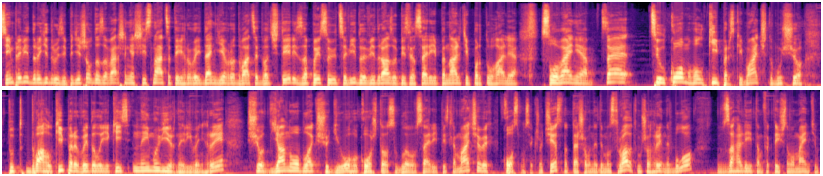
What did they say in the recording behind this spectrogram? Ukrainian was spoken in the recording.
Всім привіт, дорогі друзі! Підійшов до завершення 16-й ігровий день Євро 2024. Записую це відео відразу після серії пенальті Португалія Словенія. Це цілком голкіперський матч, тому що тут два голкіпери видали якийсь неймовірний рівень гри. Що Ян Облак, що Діого Кошта, особливо в серії після матчевих. Космос, якщо чесно, те, що вони демонстрували, тому що гри не було взагалі там фактично моментів.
